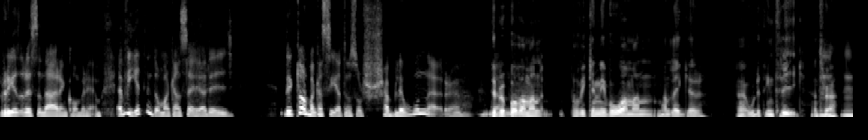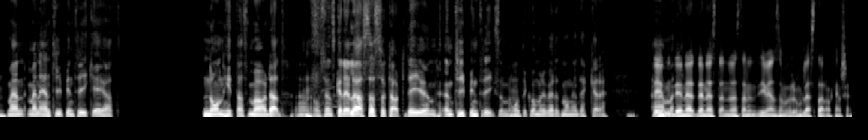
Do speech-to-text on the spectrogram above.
resenären kommer hem. Jag vet inte om man kan säga det i det är klart man kan se att det är en sorts schabloner. Det beror på, vad man, på vilken nivå man, man lägger eh, ordet intrig, tror mm, jag. Mm. Men, men en typ intrig är ju att någon hittas mördad eh, och sen ska det lösas såklart. Det är ju en, en typ intrig som mm. återkommer i väldigt många deckare. Det är, um, det, är, det, är nästan, det är nästan gemensamt för de flesta då kanske?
